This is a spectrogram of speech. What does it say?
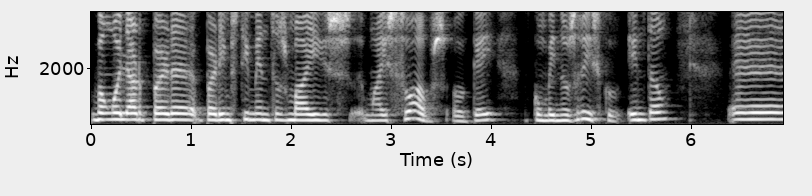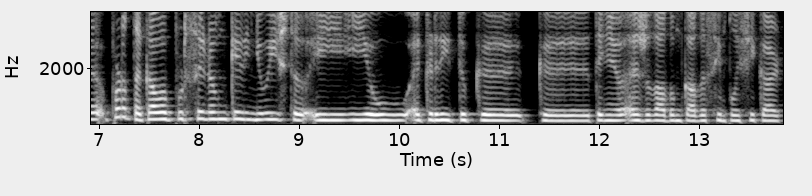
vão olhar para, para investimentos mais, mais suaves, ok? Com menos risco. Então, Uh, pronto, acaba por ser um bocadinho isto e, e, eu acredito que, que tenha ajudado um bocado a simplificar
